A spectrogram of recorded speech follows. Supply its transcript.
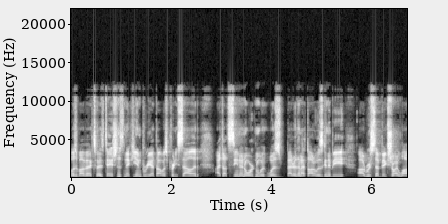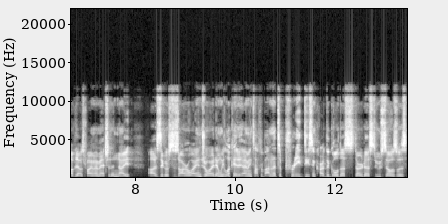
was above expectations. Nikki and brie i thought was pretty solid. I thought cena and orton w- was better than i thought it was going to be. Uh, rusev big show i loved. That was probably my match of the night uh, Cesaro I enjoyed, and we look at it. I mean, top to bottom, that's a pretty decent card. The Goldust, Stardust, Usos was,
